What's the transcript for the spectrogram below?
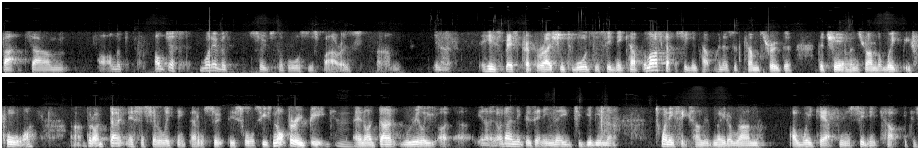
but um, oh, look, I'll just whatever suits the horse as far as um, you know his best preparation towards the Sydney Cup. The last couple of Sydney Cup winners have come through the the chairman's run the week before. Uh, but I don't necessarily think that'll suit this horse. He's not very big, mm. and I don't really, uh, you know, I don't think there's any need to give him a 2600 metre run a week out from the Sydney Cup because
